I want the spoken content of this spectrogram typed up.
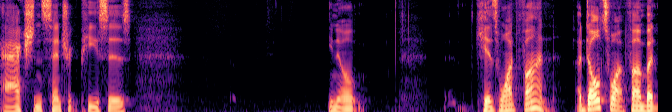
action centric pieces. You know, kids want fun. Adults want fun, but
